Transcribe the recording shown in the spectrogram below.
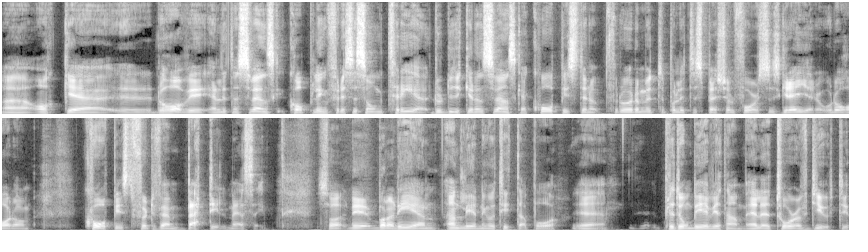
Uh, och uh, då har vi en liten svensk koppling för i säsong 3 då dyker den svenska K-pisten upp för då är de ute på lite Special Forces grejer och då har de K-pist 45 Bertil med sig. Så det, bara det är en anledning att titta på uh, Pluton B i Vietnam eller Tour of Duty.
